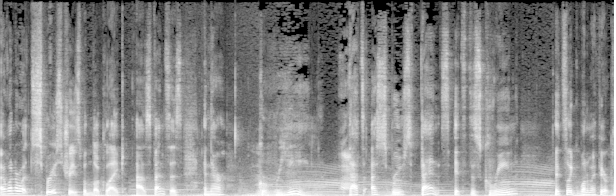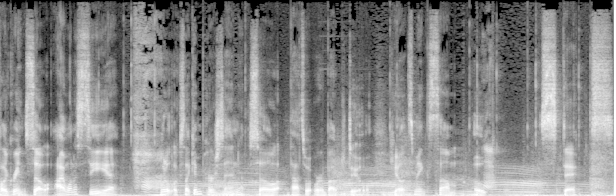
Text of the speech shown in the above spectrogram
I wonder what spruce trees would look like as fences. And they're green. That's a spruce fence. It's this green, it's like one of my favorite color greens. So I want to see what it looks like in person. So that's what we're about to do. Here, let's make some oak sticks.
